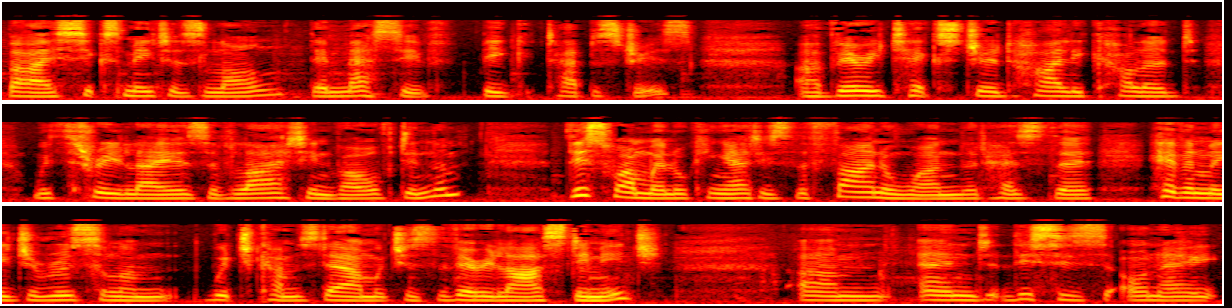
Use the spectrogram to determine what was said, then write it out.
by six meters long. They're massive, big tapestries. Are very textured, highly coloured, with three layers of light involved in them. This one we're looking at is the final one that has the heavenly Jerusalem which comes down, which is the very last image. Um, and this is on a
